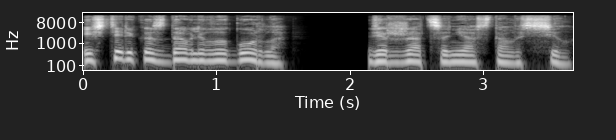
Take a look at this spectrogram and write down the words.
Истерика сдавливала горло, держаться не осталось сил.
